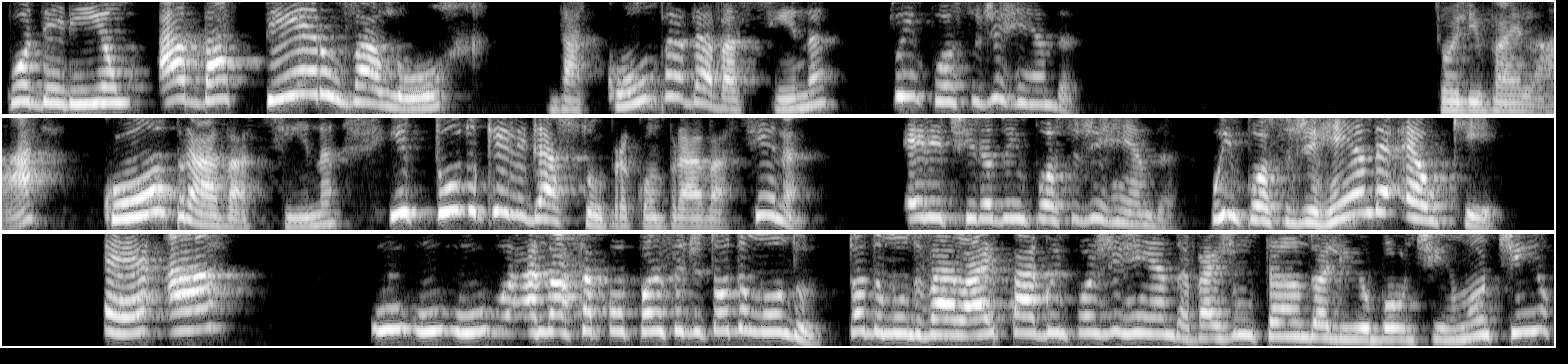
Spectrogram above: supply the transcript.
poderiam abater o valor da compra da vacina do imposto de renda. Então ele vai lá, compra a vacina e tudo que ele gastou para comprar a vacina, ele tira do imposto de renda. O imposto de renda é o quê? É a o, o, a nossa poupança de todo mundo. Todo mundo vai lá e paga o imposto de renda, vai juntando ali o montinho, montinho,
